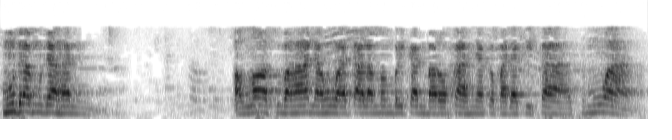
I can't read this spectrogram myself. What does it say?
Mudah-mudahan Allah Subhanahu wa taala memberikan barokahnya kepada kita semua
